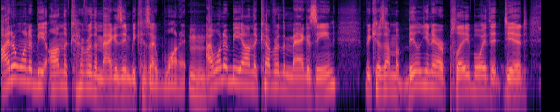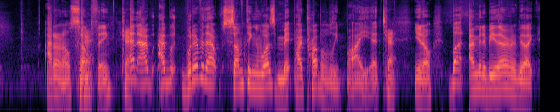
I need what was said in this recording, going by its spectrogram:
I don't want to be on the cover of the magazine because I want it. Mm-hmm. I want to be on the cover of the magazine because I'm a billionaire playboy that did. I don't know something, 'Kay. and I, I would whatever that something was, I probably buy it. 'Kay. You know, but I'm gonna be there. I'm gonna be like,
